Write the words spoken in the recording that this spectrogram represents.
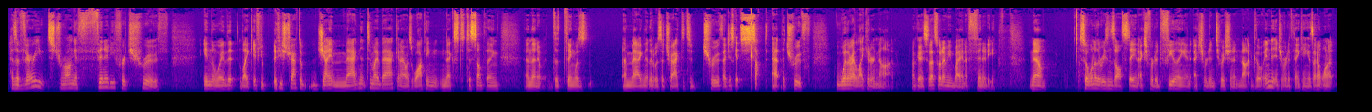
has a very strong affinity for truth in the way that like if you if you strapped a giant magnet to my back and I was walking next to something and then it, the thing was a magnet that was attracted to truth, I just get sucked at the truth whether I like it or not. Okay, so that's what I mean by an affinity. Now, so one of the reasons I'll stay in extroverted feeling and extroverted intuition and not go into introverted thinking is I don't want to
